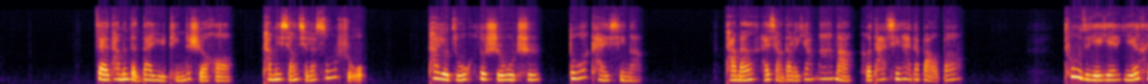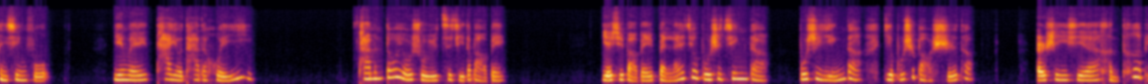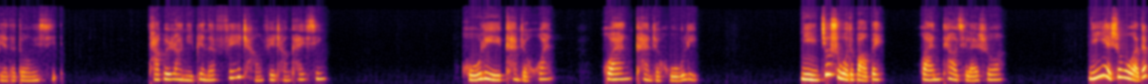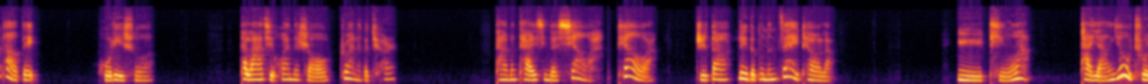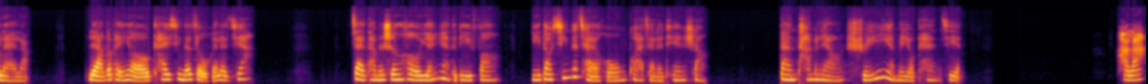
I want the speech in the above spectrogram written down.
在他们等待雨停的时候，他们想起了松鼠，它有足够的食物吃，多开心啊！他们还想到了鸭妈妈和他心爱的宝宝。兔子爷爷也很幸福，因为他有他的回忆。他们都有属于自己的宝贝。也许宝贝本来就不是金的，不是银的，也不是宝石的。而是一些很特别的东西，它会让你变得非常非常开心。狐狸看着獾，獾看着狐狸。你就是我的宝贝，獾跳起来说：“你也是我的宝贝。”狐狸说：“他拉起獾的手，转了个圈儿。”他们开心的笑啊跳啊，直到累得不能再跳了。雨停了，太阳又出来了。两个朋友开心的走回了家。在他们身后远远的地方，一道新的彩虹挂在了天上，但他们俩谁也没有看见。好啦，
